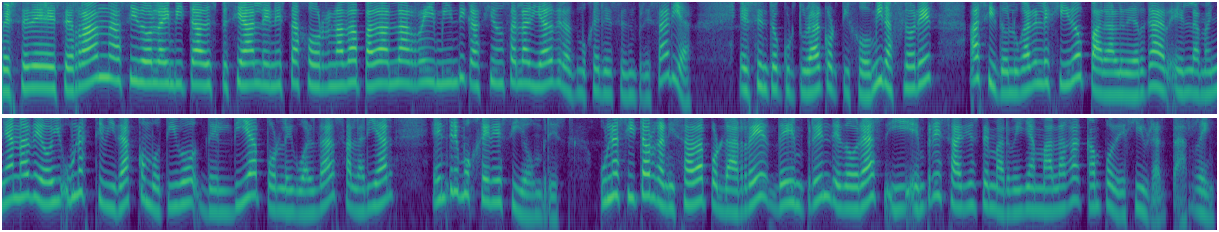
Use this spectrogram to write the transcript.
Mercedes Serrán ha sido la invitada especial en esta jornada para la reivindicación salarial de las mujeres empresarias. El Centro Cultural Cortijo Miraflores ha sido lugar elegido para albergar en la mañana de hoy una actividad con motivo del Día por la Igualdad Salarial entre Mujeres y Hombres. Una cita organizada por la Red de Emprendedoras y Empresarias de Marbella, Málaga, Campo de Gibraltar, REN,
